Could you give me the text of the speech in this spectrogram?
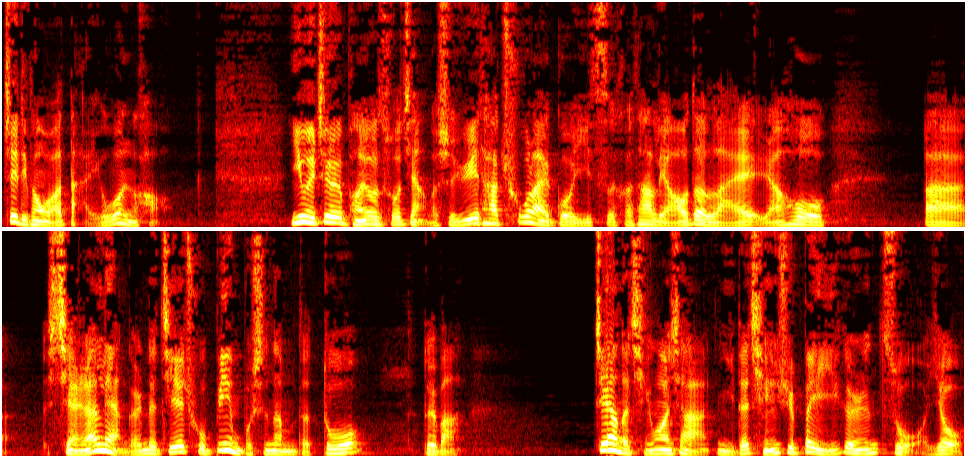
这地方我要打一个问号，因为这位朋友所讲的是约他出来过一次，和他聊得来，然后啊，显然两个人的接触并不是那么的多，对吧？这样的情况下，你的情绪被一个人左右。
